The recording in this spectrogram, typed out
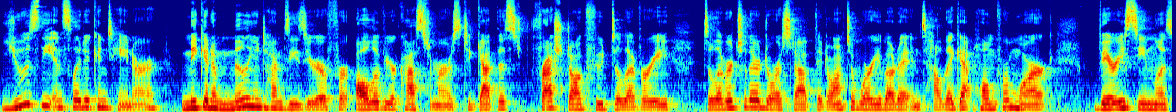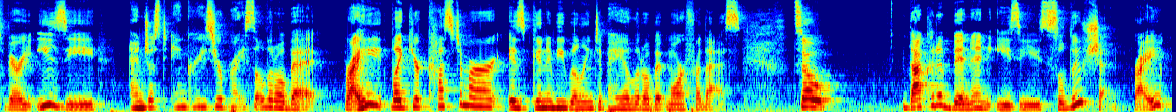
use the insulated container make it a million times easier for all of your customers to get this fresh dog food delivery delivered to their doorstep? They don't have to worry about it until they get home from work. Very seamless very easy and just increase your price a little bit right? Like your customer is going to be willing to pay a little bit more for this. So that could have been an easy solution, right?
